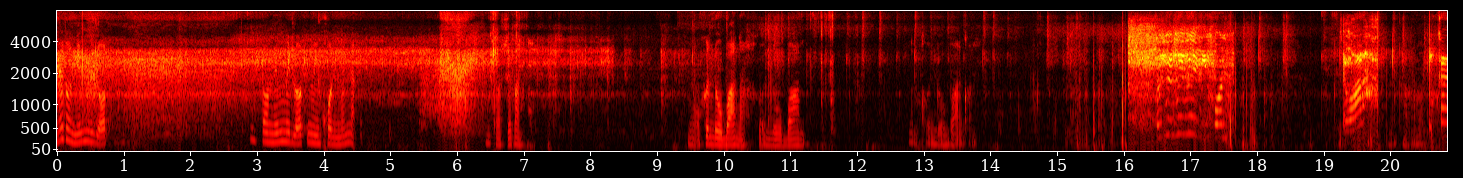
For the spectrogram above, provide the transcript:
แล้วตรงนี้มีรถ ตรงนี้มีรถมีคนไหมเนี่ยจอดซื้อก่อน เดี๋ยวขึ้นดูบ้านนะขึ้นดูบ้านขึ้นดูบ้านก่อน เฮ้ยเฮ้ยเฮ้ยเฮ้ยมีคนเดี๋ยววะ ถาม ใกล้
